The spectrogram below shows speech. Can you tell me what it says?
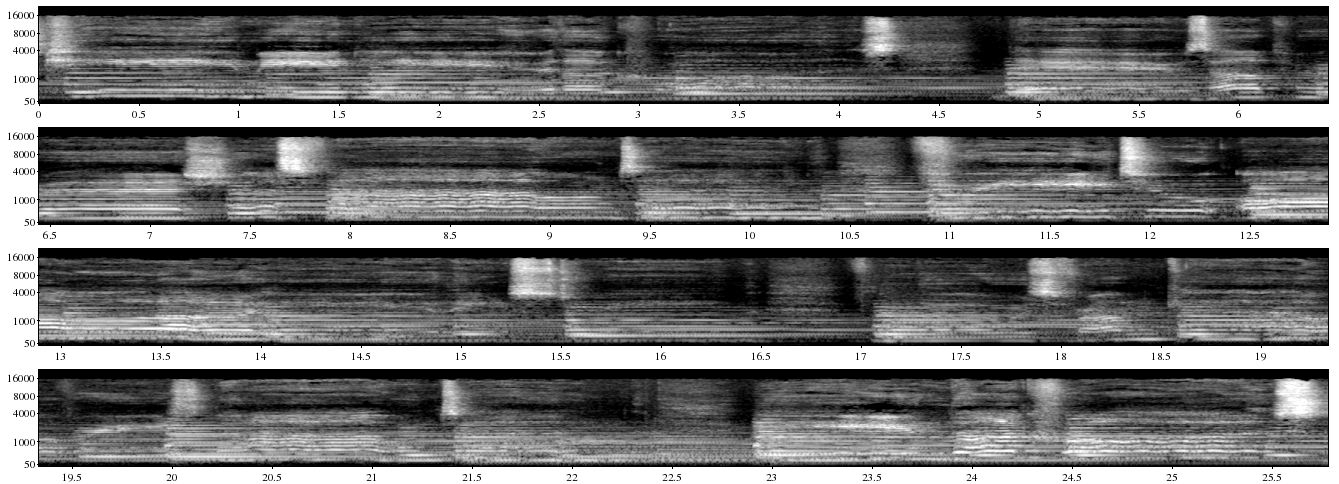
Keep me near the cross. There's a precious fountain, free to all a healing stream flows from Calvary's mountain. In the cross,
